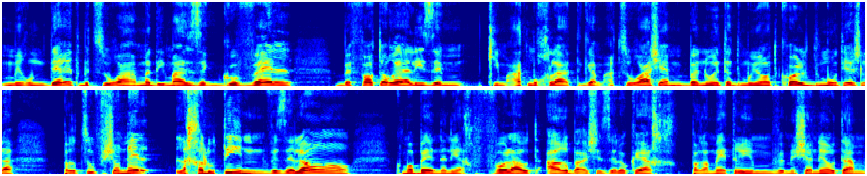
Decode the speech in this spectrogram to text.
מרונדרת בצורה מדהימה, זה גובל בפוטו-ריאליזם כמעט מוחלט, גם הצורה שהם בנו את הדמויות, כל דמות יש לה פרצוף שונה לחלוטין, וזה לא כמו בנניח Fallout 4, שזה לוקח פרמטרים ומשנה אותם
